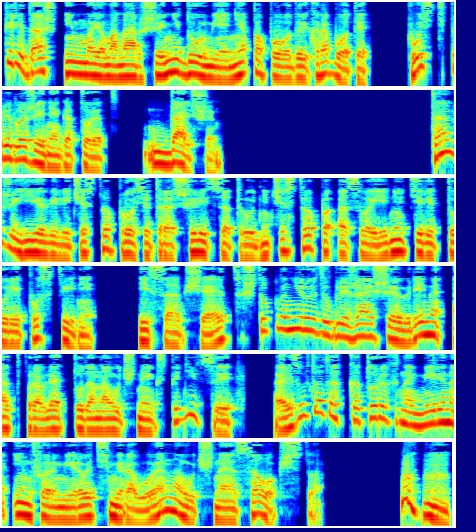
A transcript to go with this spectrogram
передашь им мое монаршее недоумение по поводу их работы. Пусть предложения готовят. Дальше». Также Ее Величество просит расширить сотрудничество по освоению территории пустыни и сообщает, что планирует в ближайшее время отправлять туда научные экспедиции, о результатах которых намерено информировать мировое научное сообщество. Хм,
